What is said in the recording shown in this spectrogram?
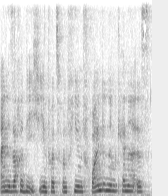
eine Sache, die ich jedenfalls von vielen Freundinnen kenne, ist,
